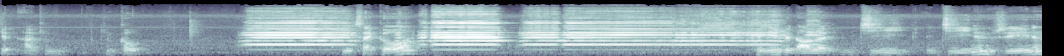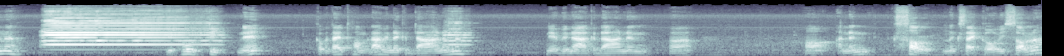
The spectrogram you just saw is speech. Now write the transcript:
ចិត្តហើយខ្ញុំខ្ញុំកោតនេះខ្សែកោឃើញវាដល់ G G ហ្នឹង G ហ្នឹងណាវាហូរតិចណាក៏ប៉ុន្តែធម្មតាវានៅកណ្ដាលហ្នឹងណានេះវានៅកណ្ដាលហ្នឹងបាទ អូអាហ្នឹងខ្សុលនឹងខ្សែកោវិសុលណា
